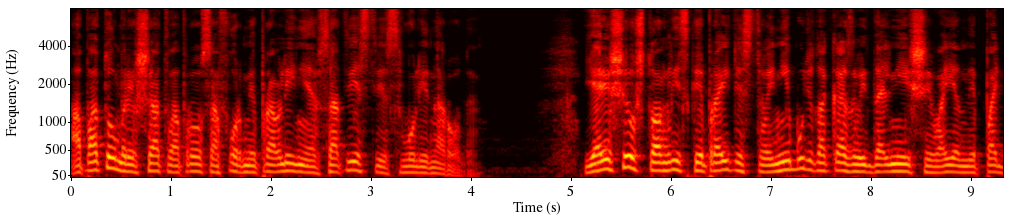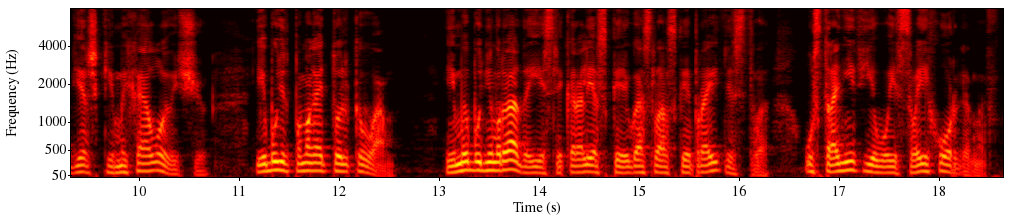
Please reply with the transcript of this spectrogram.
а потом решат вопрос о форме правления в соответствии с волей народа. Я решил, что английское правительство не будет оказывать дальнейшей военной поддержки Михайловичу и будет помогать только вам, и мы будем рады, если королевское югославское правительство устранит его из своих органов.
